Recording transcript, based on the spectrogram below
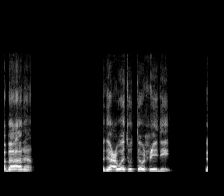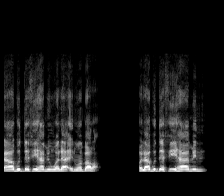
آباءنا. دعوة التوحيد لا بد فيها من ولاء وبراء ولا بد فيها من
